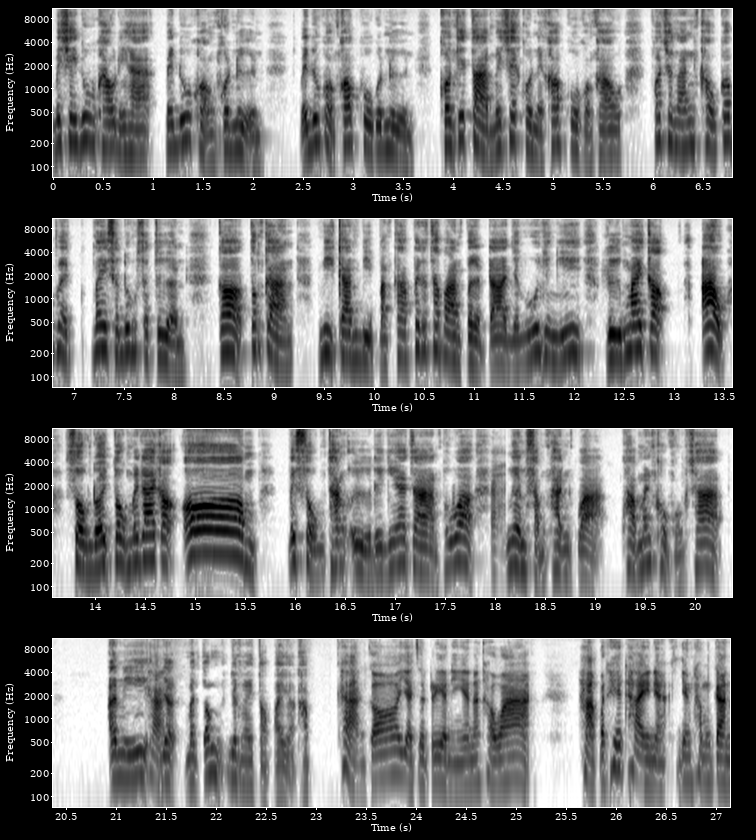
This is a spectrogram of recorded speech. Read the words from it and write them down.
ไม่ใช่ลูกเขานี่ฮะ เป็นลูกของคนอื่น เป็นลูกของครอบครัวคนอื่น คนที่ตายไม่ใช่คนในครอบครัวของเขา เพราะฉะนั้นเขาก็ไม่ไม่สะดุ้งสะเทือน ก็ต้องการมีการบีบบังคับให้รัฐบาลเปิดด่านอย่างงู้นอย่างนี้ หรือไม่ก็อ้าวส่งโดยตรงไม่ได้ก็อ้อม ไปส่งทางอื่นอย่างเงี้ยอาจารย์ เพราะว่าค่ะเงินสำคัญกว่าความมั่นคงของชาติ อันนี้ค่ะอย่ามันต้องยังไงต่อไปอะครับ?ค่ะก็อยากจะเรียนอย่างเงี้ยนะคะว่าหากประเทศไทยเนี่ยยังทำการ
